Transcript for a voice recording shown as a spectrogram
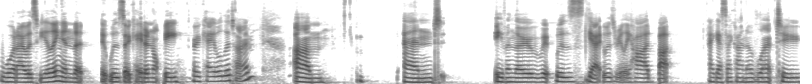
what I was feeling, and that it was okay to not be okay all the time, um, and even though it was yeah it was really hard but i guess i kind of learnt to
